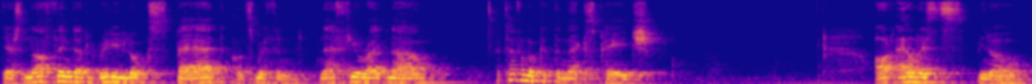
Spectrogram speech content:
There's nothing that really looks bad on Smith and Nephew right now. Let's have a look at the next page. Are analysts, you know,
